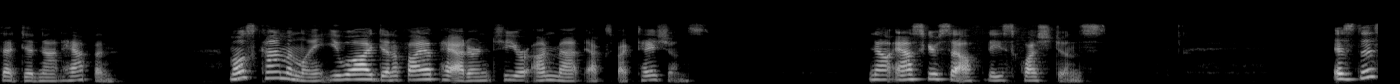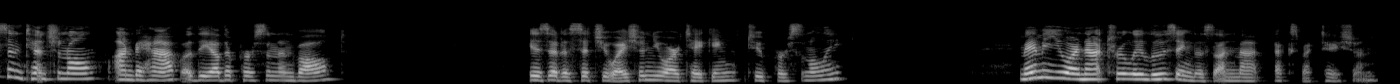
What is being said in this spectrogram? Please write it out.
that did not happen? Most commonly, you will identify a pattern to your unmet expectations. Now ask yourself these questions. Is this intentional on behalf of the other person involved? Is it a situation you are taking too personally? Maybe you are not truly losing this unmet expectation.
